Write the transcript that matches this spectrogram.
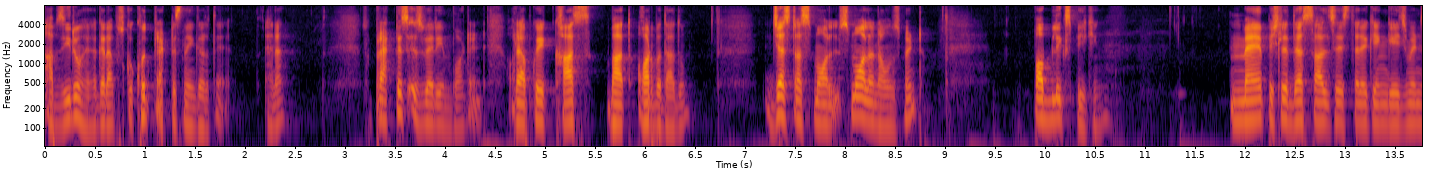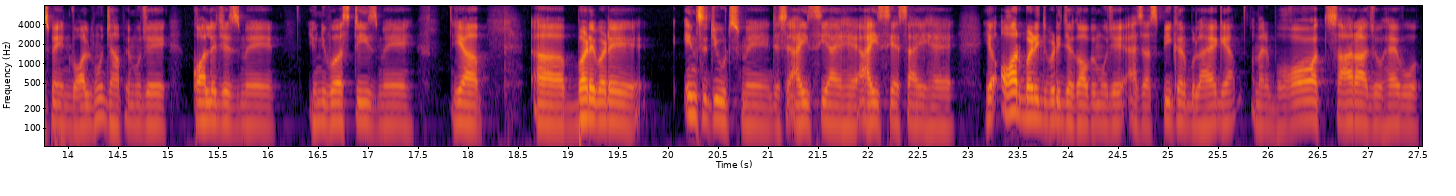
आप ज़ीरो हैं, अगर आप उसको खुद प्रैक्टिस नहीं करते हैं, है ना? So practice is very important और आपको एक खास बात और बता दूँ। Just a small small announcement public speaking मैं पिछले दस साल से इस तरह के इंगेजमेंट्स में इन्वॉल्व हूँ, जहाँ पे मुझे कॉलेजेस में यूनिवर्सिटीज़ में, या बड़े बड़े इंस्टीट्यूट्स में, जैसे आईसीआई है आईसीएसआई है, या और बड़ी बड़ी जगहों पे मुझे एज अ स्पीकर बुलाया गया। मैंने बहुत सारा जो है वो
